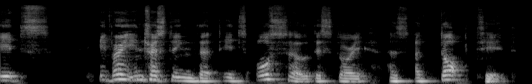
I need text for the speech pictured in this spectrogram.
it's very interesting that it's also this story has adopted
